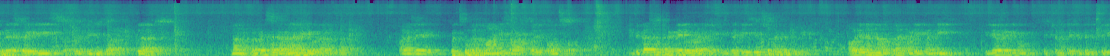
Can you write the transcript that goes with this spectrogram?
impressed by these associations or clubs. ನಾನು ಪ್ರೊಫೆಸರ್ ಅಣ್ಣಾಜಿಗೌಡ ಅಂತ I was a principal of Manis Arts College also. Because of ಬೆಟ್ಟೇಗೌಡ because he is instrumental to me. ಅವರೇ ನನ್ನ ಒತ್ತಾಯ ಮಾಡಿ ಬನ್ನಿ ಇಲ್ಲಿಯವರೆಗೆ ನೀವು ಶಿಕ್ಷಣ ಕ್ಷೇತ್ರದಲ್ಲಿ ಇದ್ದೀರಿ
